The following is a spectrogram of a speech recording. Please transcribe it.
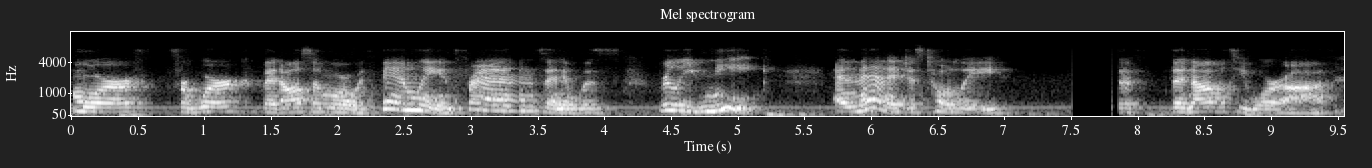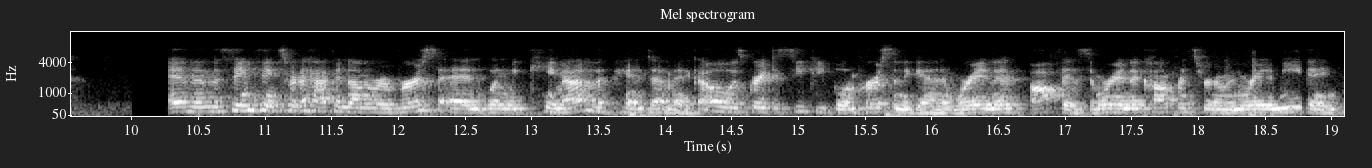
more for work, but also more with family and friends. And it was really unique. And then it just totally, the, the novelty wore off. And then the same thing sort of happened on the reverse end when we came out of the pandemic. Oh, it was great to see people in person again, and we're in an office, and we're in a conference room, and we're in a meeting.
